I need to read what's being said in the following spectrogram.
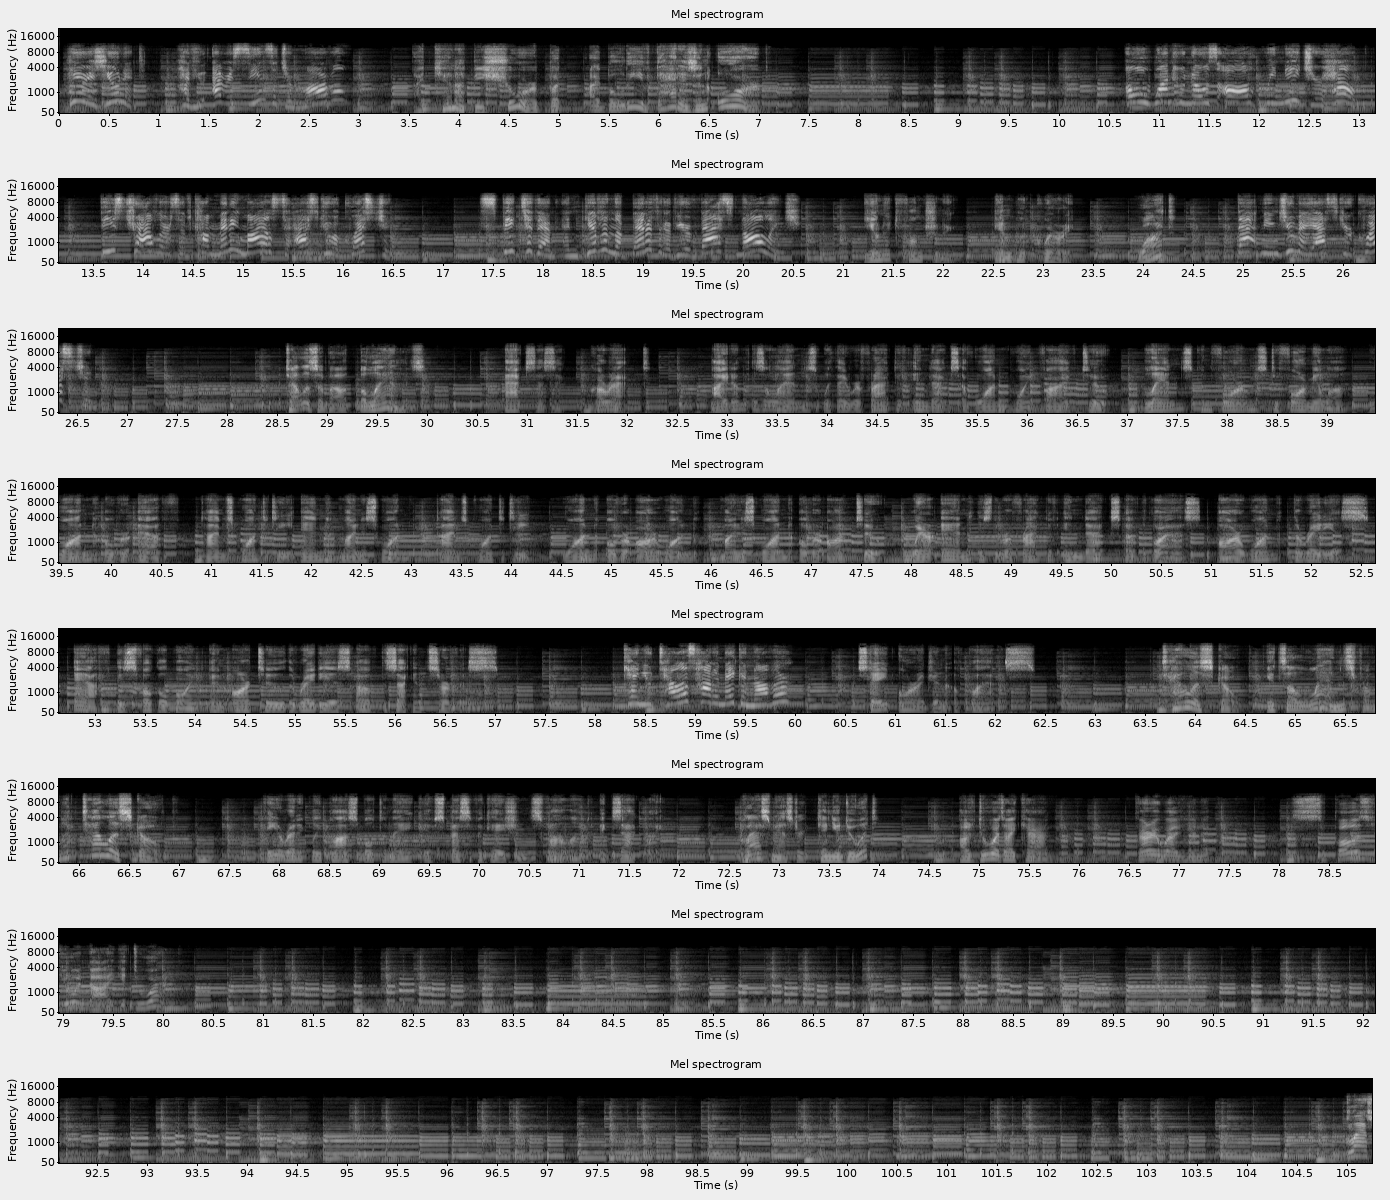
Here is Unit. Have you ever seen such a marvel? I cannot be sure, but I believe that is an orb. Oh, one who knows all, we need your help. These travelers have come many miles to ask you a question. Speak to them and give them the benefit of your vast knowledge. Unit functioning. Input query. What? That means you may ask your question. Tell us about the lens. Accessing. Correct. Item is a lens with a refractive index of 1.52. Lens conforms to formula 1 over f times quantity n minus 1 times quantity 1 over r1 minus 1 over r2, where n is the refractive index of the glass, r1 the radius, f is focal point, and r2 the radius of the second surface. Can you tell us how to make another? State origin of glass. Telescope. It's a lens from a telescope. Theoretically possible to make if specifications followed exactly. Glassmaster, can you do it? I'll do what I can. Very well, Unit. Suppose you and I get to work.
